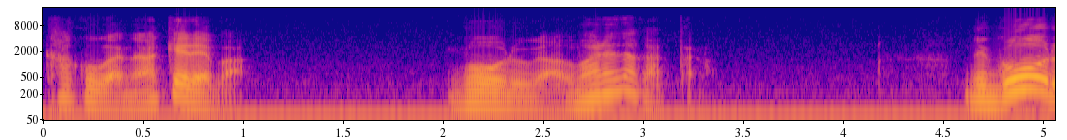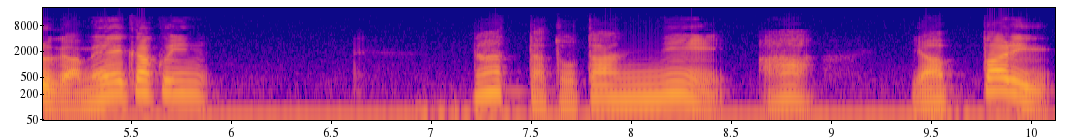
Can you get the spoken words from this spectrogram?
過去がなければゴールが生まれなかったの。でゴールが明確になった途端にあやっぱり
